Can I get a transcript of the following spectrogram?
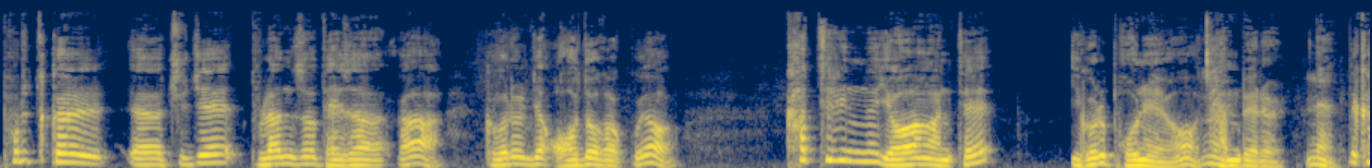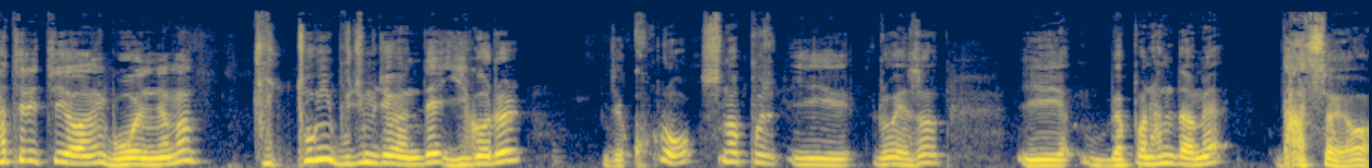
포르투갈 어, 주재 불란서 대사가 그거를 이제 얻어 갖고요. 카트리느 여왕한테 이거를 보내요. 네. 담배를. 네. 근데 카트리느 여왕이 뭐였냐면 두통이 무지무지했는데 이거를 이제 코로 snuff로 해서 이 몇 번 한 다음에 났어요.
